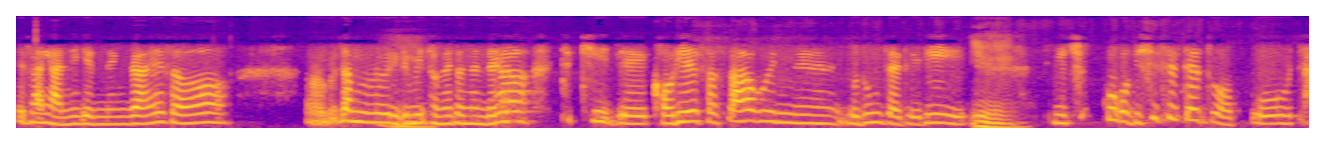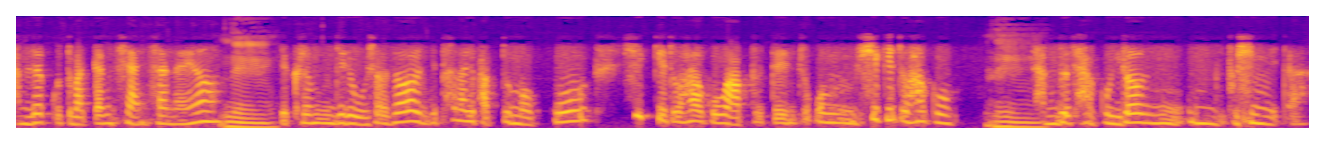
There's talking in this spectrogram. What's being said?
세상이 아니겠는가 해서 어, 꿀잠으로 음. 이름이 정해졌는데요. 특히 이제 거리에서 싸우고 있는 노동자들이 예. 춥고 어디 씻을 데도 없고 잠잘 곳도 마땅치 않잖아요. 네. 이제 그런 분들이 오셔서 이제 편하게 밥도 먹고 씻기도 하고 아플 땐 조금 쉬기도 하고 네. 잠도 자고 이런 음, 곳입니다.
